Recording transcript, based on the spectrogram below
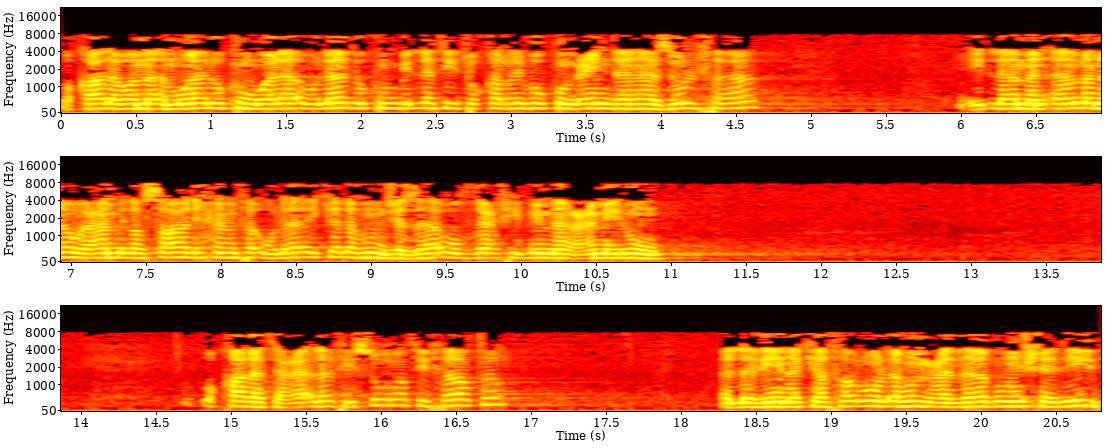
وقال وما أموالكم ولا أولادكم بالتي تقربكم عندنا زلفى إلا من آمن وعمل صالحا فأولئك لهم جزاء الضعف بما عملوا. وقال تعالى في سورة فاطر الذين كفروا لهم عذاب شديد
